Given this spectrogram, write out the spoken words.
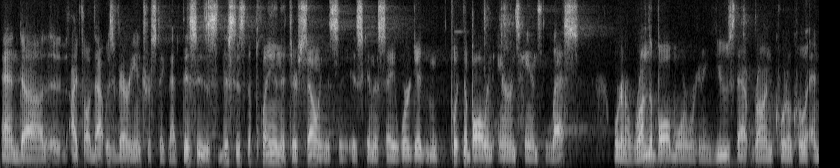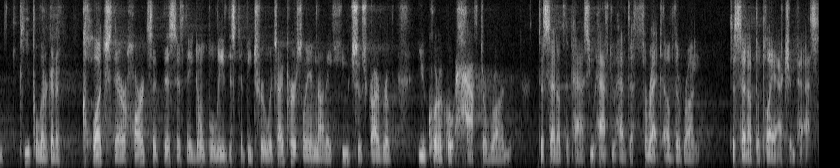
And uh, I thought that was very interesting. That this is this is the plan that they're selling is is going to say we're getting putting the ball in Aaron's hands less. We're going to run the ball more. We're going to use that run, quote unquote, and people are going to clutch their hearts at this if they don't believe this to be true. Which I personally am not a huge subscriber of. You quote unquote have to run to set up the pass. You have to have the threat of the run to set up the play action pass.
